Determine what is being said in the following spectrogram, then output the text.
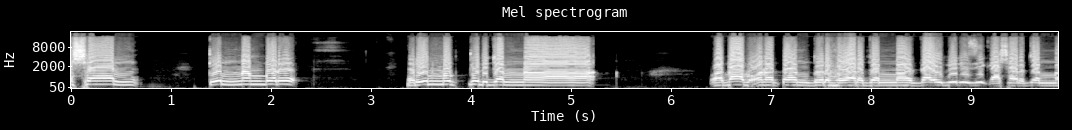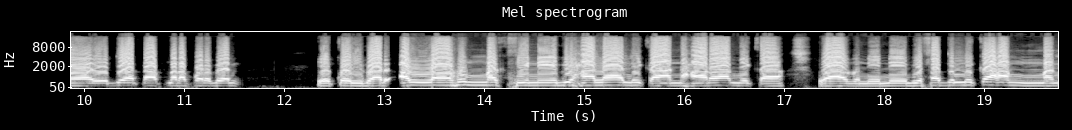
আসেন তিন নম্বরে ঋণ মুক্তির জন্য। অভাব অনটন দূর হওয়ার জন্য, গাইবি রিজিক আসার জন্য এই দোয়াটা আপনারা পড়বেন। একইবার আল্লাহুম্মা কফিনি বিহালালিকা আন হারামিকা ওয়া আগনিনি বিফাদলিকা আম্মান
